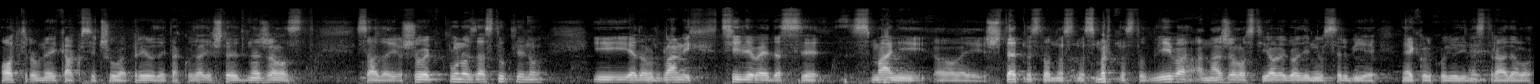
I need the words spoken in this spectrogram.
otrovne, kako se čuva priroda i tako dalje, što je, nažalost, sada još uvek puno zastupljeno i jedan od glavnih ciljeva je da se smanji ovaj, štetnost, odnosno smrtnost od gljiva, a nažalost i ove godine u Srbiji je nekoliko ljudi nastradalo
